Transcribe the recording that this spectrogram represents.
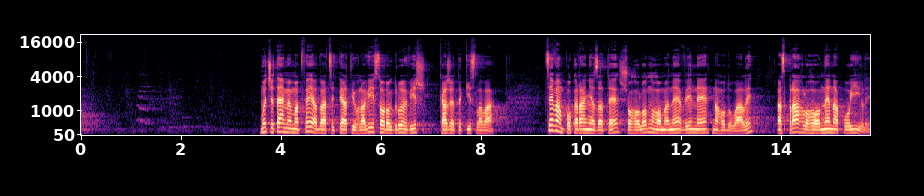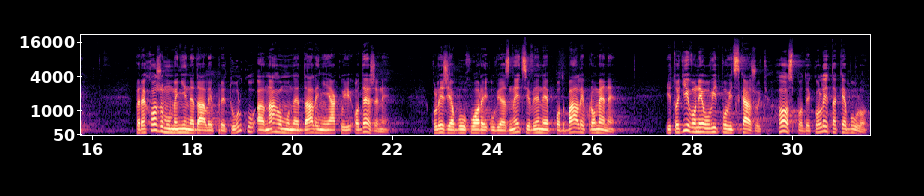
Ми читаємо Матфея, 25 главі, 42 вірш, каже такі слова. Це вам покарання за те, що голодного мене ви не нагодували, а спраглого не напоїли. Перехожому мені не дали притулку, а нагому не дали ніякої одежини. Коли ж я був хворий у в'язниці, ви не подбали про мене. І тоді вони у відповідь скажуть: Господи, коли таке було,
